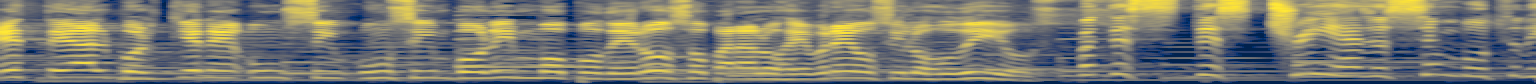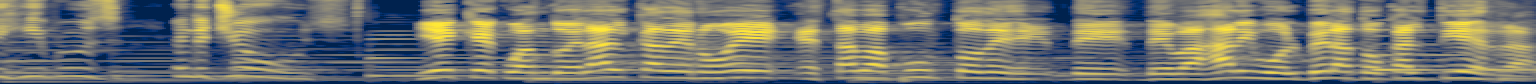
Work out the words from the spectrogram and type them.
este árbol tiene un, un simbolismo poderoso para los hebreos y los judíos. But this, this tree has a symbol to the Hebrews and the Jews. Y es que cuando el arca de Noé estaba a punto de, de- de bajar y volver a tocar tierra,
